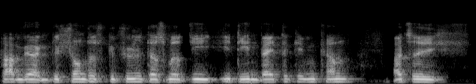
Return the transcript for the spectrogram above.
haben wir eigentlich schon das Gefühl, dass man die Ideen weitergeben kann. Also ich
